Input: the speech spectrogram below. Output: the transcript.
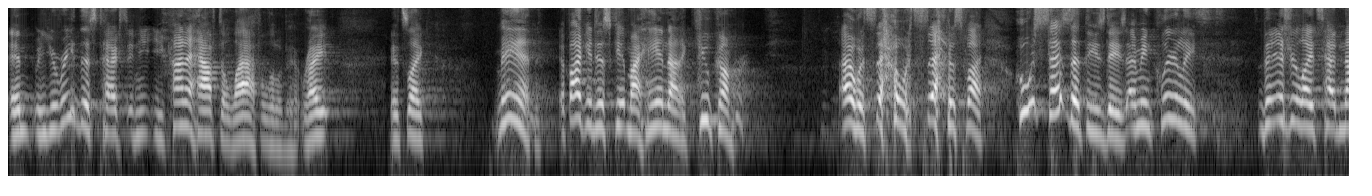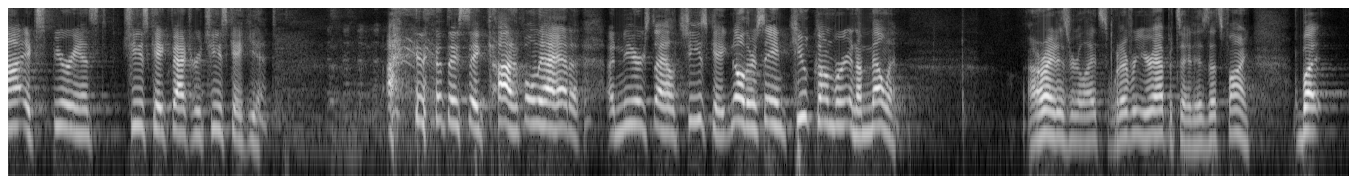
and when you read this text, and you, you kind of have to laugh a little bit, right? It's like, man, if I could just get my hand on a cucumber, that would, that would satisfy. Who says that these days? I mean, clearly, the Israelites had not experienced Cheesecake Factory cheesecake yet. They say, God, if only I had a, a New York style cheesecake. No, they're saying cucumber and a melon. All right, Israelites, whatever your appetite is, that's fine. But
